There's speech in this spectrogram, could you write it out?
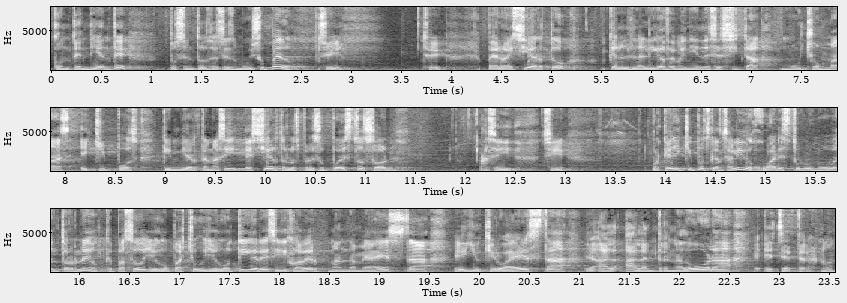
contendiente, pues entonces es muy su pedo, ¿sí? ¿Sí? Pero es cierto que la liga femenil necesita mucho más equipos que inviertan así. Es cierto, los presupuestos son así, ¿sí? Porque hay equipos que han salido. Juárez tuvo un muy buen torneo. ¿Qué pasó? Llegó Pachu, llegó Tigres y dijo, a ver, mándame a esta, eh, yo quiero a esta, a, a, la entrenadora, etcétera, ¿no?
